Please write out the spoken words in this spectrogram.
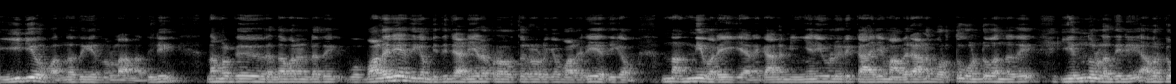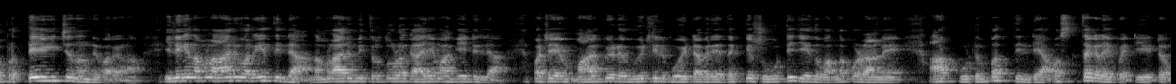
വീഡിയോ വന്നത് എന്നുള്ളതാണ്. അതിൽ നമ്മൾക്ക് എന്താ പറയേണ്ടത്? വളരെയധികം ഇതിന്റെ അണിയറ പ്രവർത്തകരോടൊക്കെ വളരെയധികം നന്ദി പറയുകയാണ്. കാരണം ഇങ്ങനെയുള്ളൊരു കാര്യം അവരാണ് പുറത്തു കൊണ്ടുവന്നത് എന്നുള്ളതിൽ അവർക്ക് പ്രത്യേകിച്ച് നന്ദി പറയണം. ഇല്ലെങ്കിൽ നമ്മൾ ആരും അറിയത്തില്ല. നമ്മളാരും ഇത്രത്തോളം കാര്യമാക്കിയിട്ടില്ല. പക്ഷേ മാൽപ്പിയുടെ വീട്ടിൽ പോയിട്ട് അവർ ഇതൊക്കെ ഷൂട്ട് ചെയ്ത് വന്നപ്പോഴാണ് ആ കുടുംബത്തിന്റെ അവസ്ഥകളെ പറ്റിയിട്ടും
